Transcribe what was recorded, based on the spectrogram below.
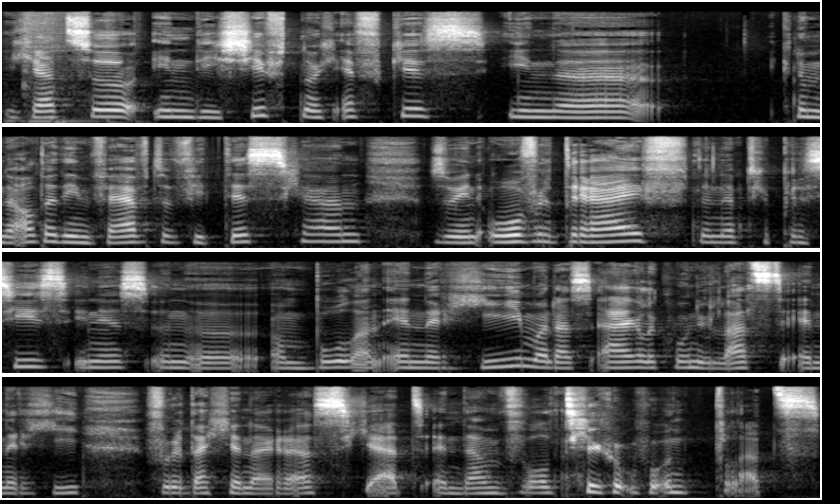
Je gaat zo in die shift nog even in, uh, ik ik noem dat altijd in vijfde vitesse gaan. Zo in overdrive, dan heb je precies ineens een, uh, een bol aan energie, maar dat is eigenlijk gewoon je laatste energie voordat je naar huis gaat en dan valt je gewoon plat.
